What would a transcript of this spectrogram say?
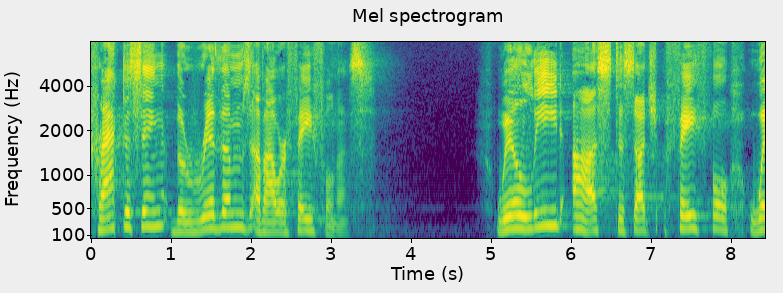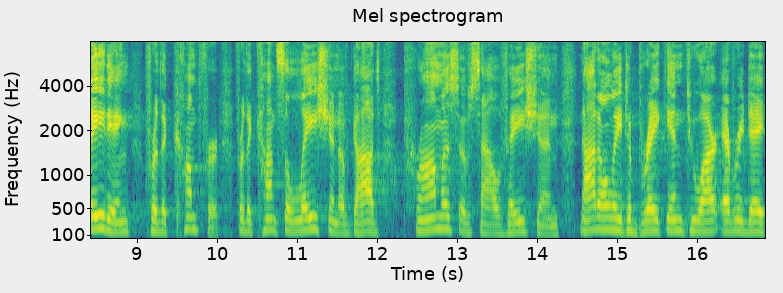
practicing the rhythms of our faithfulness will lead us to such faithful waiting for the comfort, for the consolation of God's promise of salvation, not only to break into our everyday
